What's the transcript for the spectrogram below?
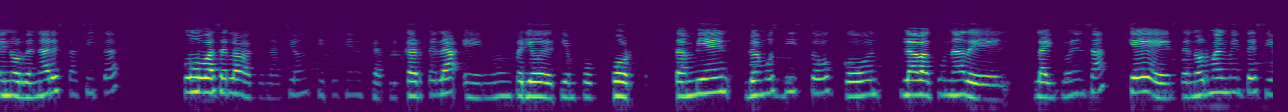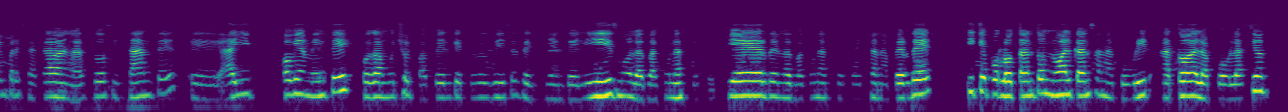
en ordenar estas citas, ¿cómo va a ser la vacunación si tú tienes que aplicártela en un periodo de tiempo corto? También lo hemos visto con la vacuna de la influenza, que este, normalmente siempre se acaban las dosis antes. Eh, hay obviamente juega mucho el papel que tú nos dices del clientelismo, las vacunas que se pierden, las vacunas que se echan a perder y que por lo tanto no alcanzan a cubrir a toda la población,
